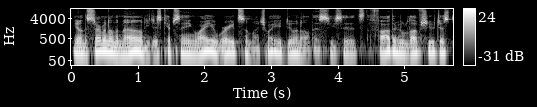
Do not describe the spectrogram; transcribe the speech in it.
you know, in the Sermon on the Mount, he just kept saying, Why are you worried so much? Why are you doing all this? He said, It's the Father who loves you. Just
